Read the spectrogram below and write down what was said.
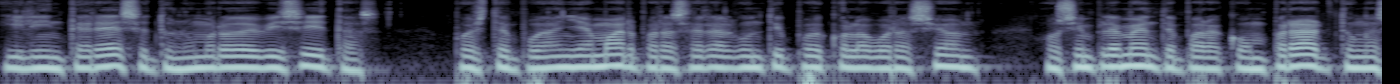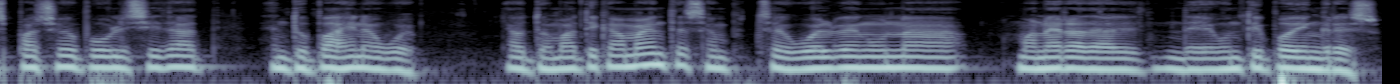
y le interese tu número de visitas, pues te pueden llamar para hacer algún tipo de colaboración o simplemente para comprarte un espacio de publicidad en tu página web. Y automáticamente se, se vuelve una manera de, de un tipo de ingreso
